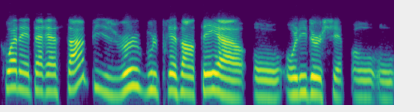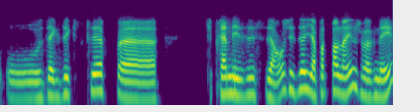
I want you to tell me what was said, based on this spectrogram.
quoi d'intéressant, puis je veux vous le présenter au, leadership, aux, exécutifs qui prennent des décisions. J'ai dit, il n'y a pas de problème, je vais venir.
